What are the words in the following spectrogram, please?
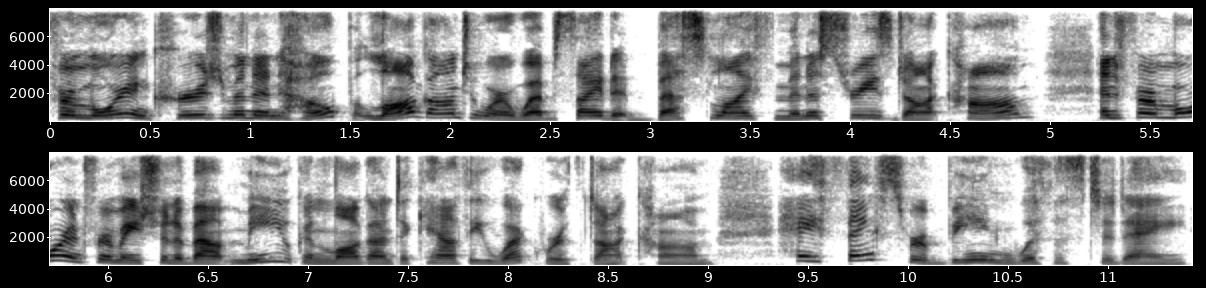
For more encouragement and hope, log on to our website at bestlifeministries.com. And for more information about me, you can log on to kathyweckworth.com. Hey, thanks for being with us today.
